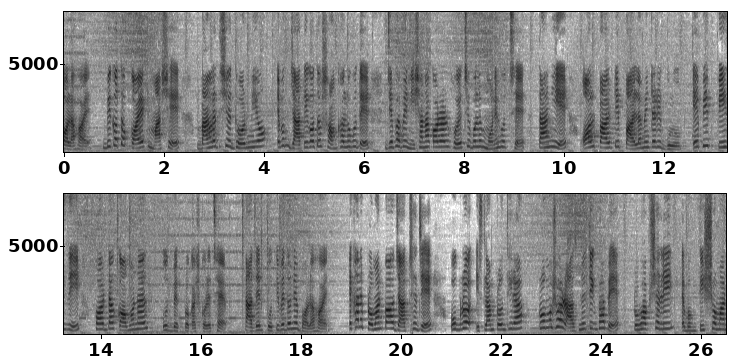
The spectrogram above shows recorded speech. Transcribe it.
বলা হয়, বিগত কয়েক মাসে বাংলাদেশের ধর্মীয় এবং জাতিগত সংখ্যালঘুদের যেভাবে নিশানা করার হয়েছে বলে মনে হচ্ছে তা নিয়ে all party parliamentary group APPG for the Commonwealth উদ্বেগ প্রকাশ করেছে। তাদের প্রতিবেদনে বলা হয়, এখানে প্রমাণ পাওয়া যাচ্ছে যে উগ্র ইসলামপন্থীরা ক্রমশ রাজনৈতিকভাবে প্রভাবশালী এবং দৃশ্যমান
